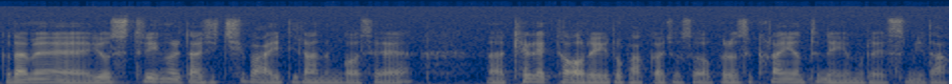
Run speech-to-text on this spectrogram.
그 다음에 요 스트링을 다시 칩 아이디라는 것에 아, 캘렉터 어레이로 바꿔줘서 그래서 클라이언트 네임으로 했습니다.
